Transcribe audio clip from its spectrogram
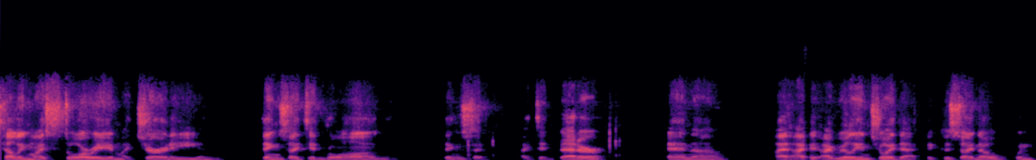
telling my story and my journey and things I did wrong, things that I did better, and um, I, I, I really enjoyed that because I know when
